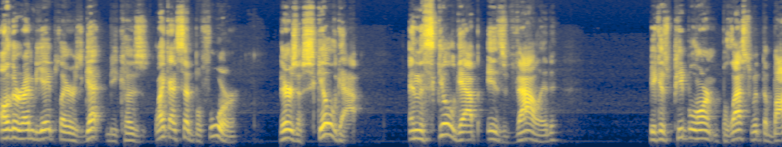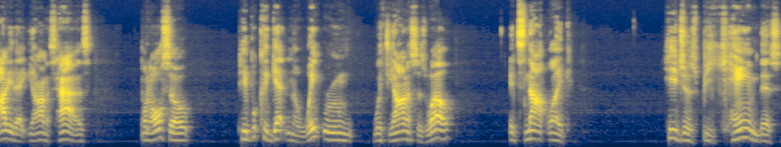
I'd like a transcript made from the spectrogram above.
other NBA players get because, like I said before, there's a skill gap. And the skill gap is valid because people aren't blessed with the body that Giannis has, but also people could get in the weight room with Giannis as well it's not like he just became this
